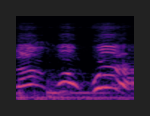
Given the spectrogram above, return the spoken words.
not what we're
